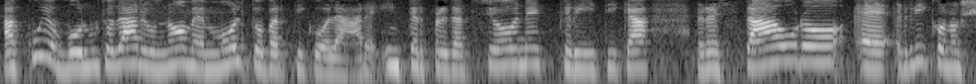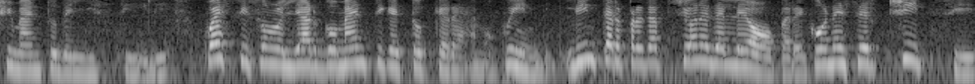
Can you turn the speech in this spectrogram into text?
a cui ho voluto dare un nome molto particolare interpretazione, critica, restauro e riconoscimento degli stili. Questi sono gli argomenti che toccheremo. Quindi l'interpretazione delle opere con esercizi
